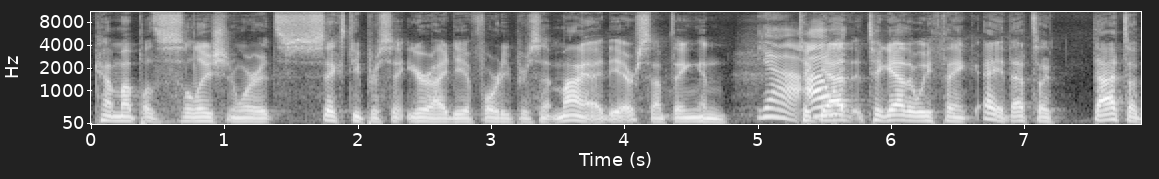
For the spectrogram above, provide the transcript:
come up with a solution where it's 60% your idea, 40% my idea or something. And Yeah, together, would- together we think, hey, that's a, that's a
